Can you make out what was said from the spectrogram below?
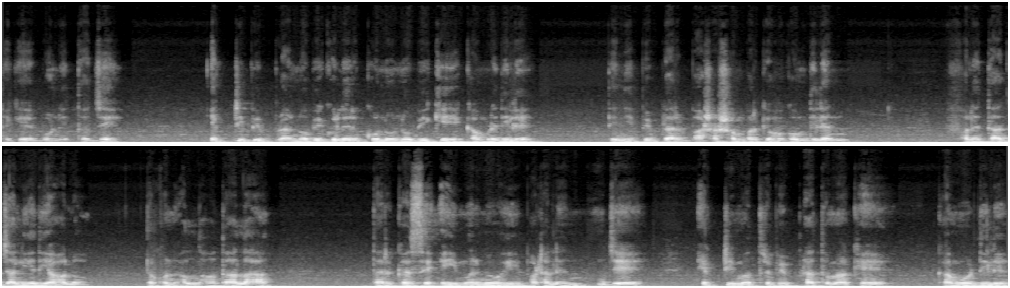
থেকে বর্ণিত যে একটি পিঁপড়া নবিকুলের কোনো নবীকে কামড়ে দিলে তিনি পিঁপড়ার বাসা সম্পর্কে হুকুম দিলেন। ফলে তা জ্বালিয়ে দেওয়া হলো। তখন আল্লাহ তালা তার কাছে এই মর্মে ওহি পাঠালেন যে, একটি মাত্র পিঁপড়া তোমাকে কামড় দিলে,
